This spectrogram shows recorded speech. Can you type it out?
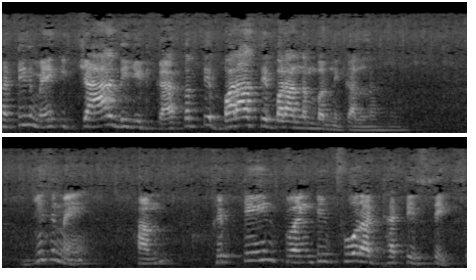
थर्टीन में कि चार डिजिट का सबसे बड़ा से बड़ा नंबर निकालना है। जिसमें हम 15, 24 और 36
